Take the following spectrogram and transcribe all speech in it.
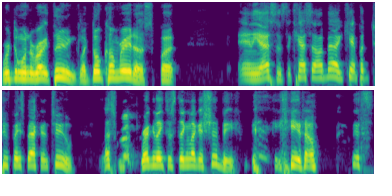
we're doing the right thing. Like, don't come raid us." But in the essence, the cat's out of the bag. You can't put the toothpaste back in the tube. Let's right. regulate this thing like it should be. you know, it's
